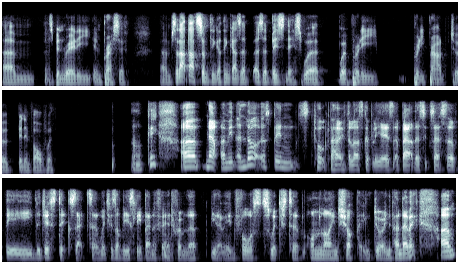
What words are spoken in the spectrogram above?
um, has been really impressive. Um, so that that's something I think as a as a business we're we're pretty pretty proud to have been involved with. Okay. Um, now, I mean, a lot has been talked about over the last couple of years about the success of the logistics sector, which has obviously benefited from the you know enforced switch to online shopping during the pandemic. Um,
